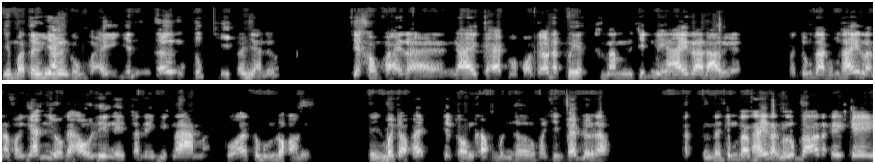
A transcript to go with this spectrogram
Nhưng mà tư nhân cũng phải dính tới một chút gì ở nhà nước chứ không phải là ngay cả của quảng cáo đặc biệt năm 92 ra đời á, mà chúng ta cũng thấy là nó phải gắn vô cái hội liên hiệp thanh niên Việt Nam của trung ương đoàn thì mới cho phép chứ còn không bình thường không phải xin phép được đâu chúng ta thấy rằng lúc đó cái cái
